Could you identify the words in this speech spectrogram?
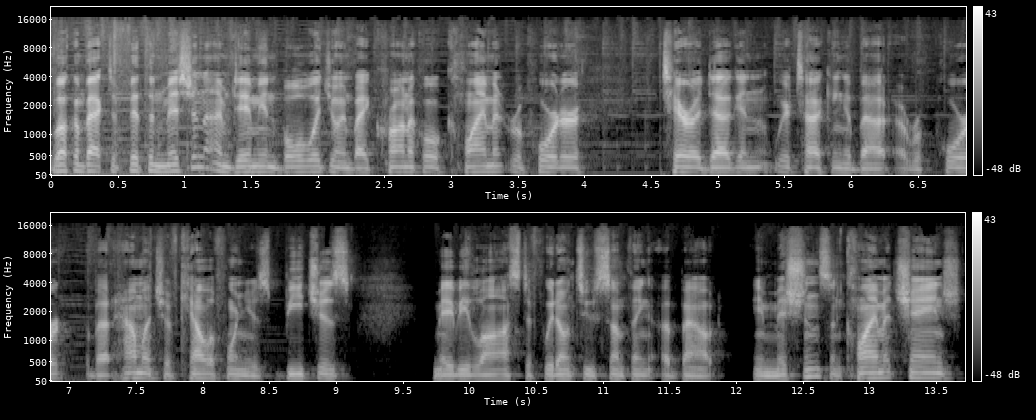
Welcome back to Fifth and Mission. I'm Demian Bulwa, joined by Chronicle climate reporter Tara Duggan. We're talking about a report about how much of California's beaches may be lost if we don't do something about emissions and climate change.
